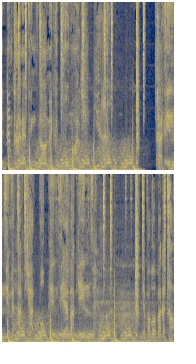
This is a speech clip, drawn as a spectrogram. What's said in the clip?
said them kind of things don't make it too much. Yeah. Chat ins, you may have chat pop ins, here back ins. Them have a bag of top.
